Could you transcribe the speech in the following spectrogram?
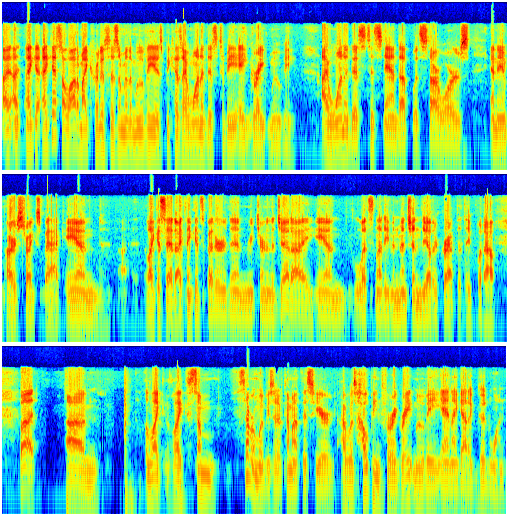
I, I- I, I guess a lot of my criticism of the movie is because I wanted this to be a great movie. I wanted this to stand up with Star Wars and The Empire Strikes Back, and uh, like I said, I think it's better than Return of the Jedi. And let's not even mention the other crap that they put out. But um, like like some several movies that have come out this year, I was hoping for a great movie, and I got a good one.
